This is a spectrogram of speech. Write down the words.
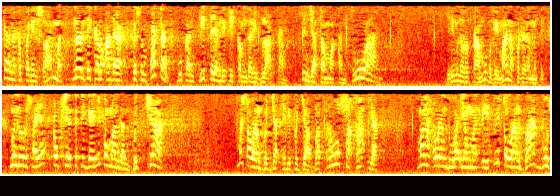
karena kepengen selamat. Nanti kalau ada kesempatan, bukan kita yang ditikam dari belakang. Senjata makan tuan. Jadi menurut kamu bagaimana Perdana Menteri? Menurut saya opsi ketiga ini komandan bejat. Masa orang bejat jadi pejabat rusak rakyat. Malah orang dua yang mati itu itu orang bagus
